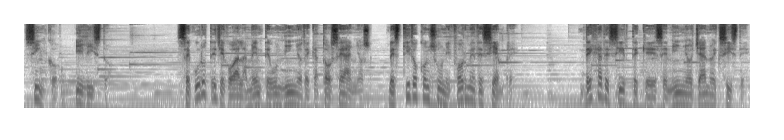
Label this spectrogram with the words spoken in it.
5, y listo. Seguro te llegó a la mente un niño de 14 años, vestido con su uniforme de siempre. Deja decirte que ese niño ya no existe.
